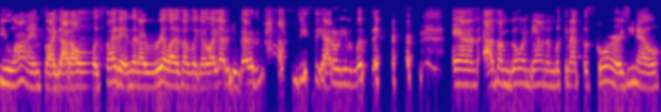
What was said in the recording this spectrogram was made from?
few lines. So I got all excited, and then I realized I was like, oh, I got to do better than pass DC. I don't even live there. and as I'm going down and looking at the scores, you know,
